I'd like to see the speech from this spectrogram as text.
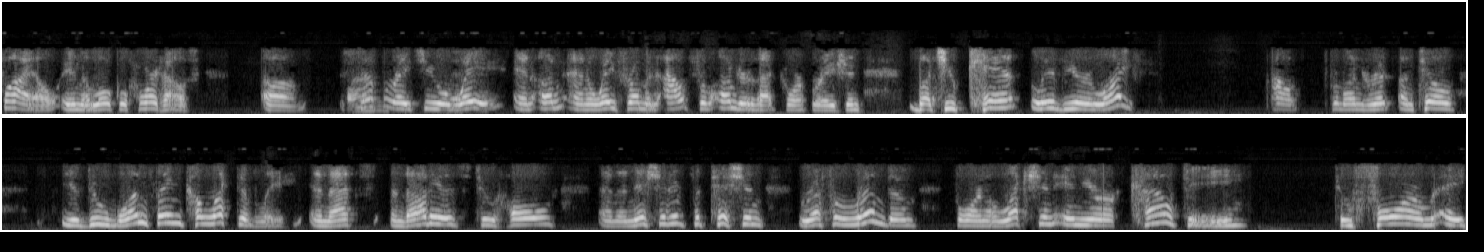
file in the local courthouse um, separates you away and un, and away from and out from under that corporation, but you can't live your life out from under it until you do one thing collectively, and that's and that is to hold an initiative petition referendum for an election in your county to form a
